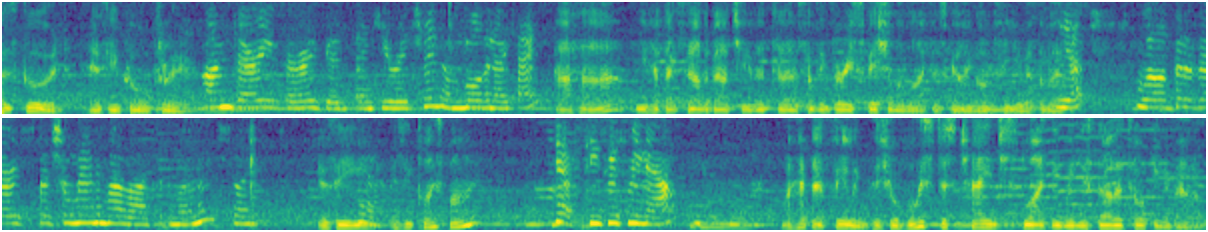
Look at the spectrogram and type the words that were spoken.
is good as you call through. I'm very, very good. Thank you, Richard. I'm more than okay. Uh huh. You have that sound about you that uh, something very special in life is going on for you at the moment. Yes. Well, I've got a very special man in my life at the moment, so Is he? Yeah. Is he close by? yes, he's with me now. I had that feeling because your voice just changed slightly when you started talking about him.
